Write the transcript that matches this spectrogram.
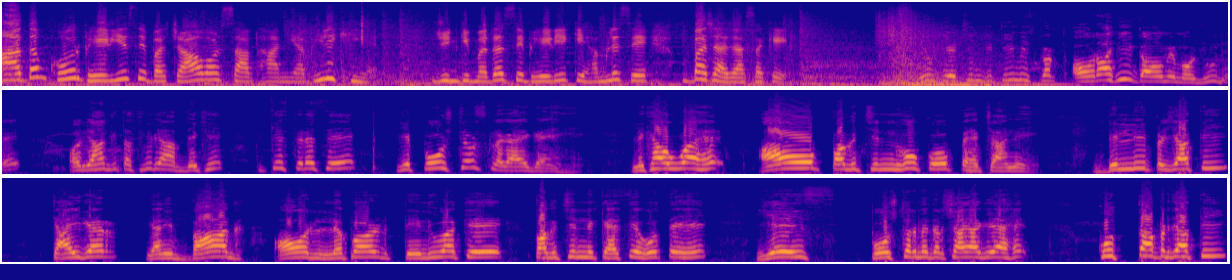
आदमखोर भेड़िए से बचाव और सावधानियाँ भी लिखी हैं। जिनकी मदद से भेड़िए के हमले से बचा जा सके। न्यूज़ एटीन की टीम इस वक्त और ही गाँव में मौजूद है और यहाँ की तस्वीरें आप देखिए कि किस तरह से ये पोस्टर्स लगाए गए हैं। लिखा हुआ है, आओ पग चिन्हों को पहचाने। बिल्ली प्रजाति टाइगर यानी बाघ और लेपर्ड तेंदुआ के पग चिन्ह कैसे होते हैं, ये इस पोस्टर में दर्शाया गया है। कुत्ता प्रजाति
